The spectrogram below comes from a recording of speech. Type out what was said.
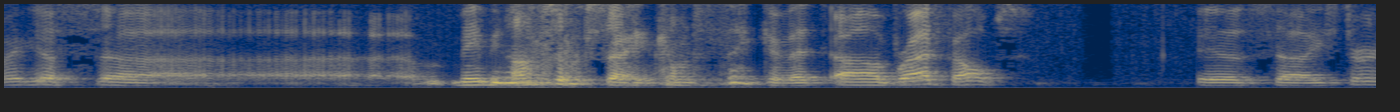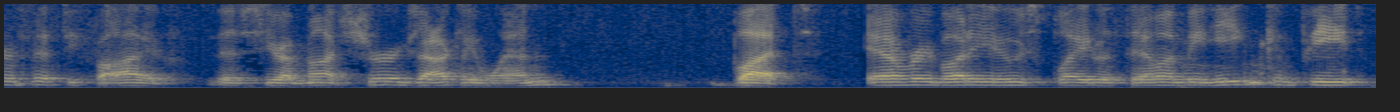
I guess uh, maybe not so exciting. Come to think of it, uh, Brad Phelps is uh, he's turning fifty five this year. I'm not sure exactly when, but everybody who's played with him, I mean, he can compete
